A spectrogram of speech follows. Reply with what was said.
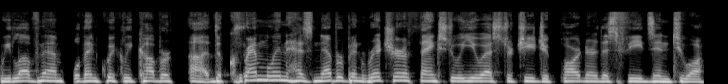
We love them. We'll then quickly cover uh, the Kremlin has never been richer thanks to a U.S. strategic partner. This feeds into our,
